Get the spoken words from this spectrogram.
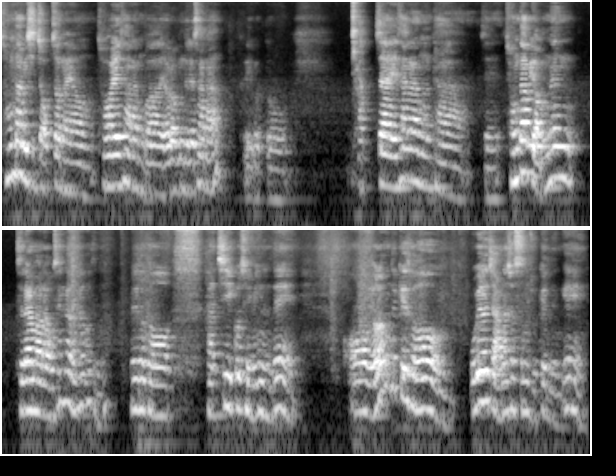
정답이 진짜 없잖아요. 저의 사랑과 여러분들의 사랑 그리고 또 각자의 사랑은 다 이제 정답이 없는 드라마라고 생각을 하거든요. 그래서 더 가치 있고 재밌는데 어, 여러분들께서 오해하지 않으셨으면 좋겠는 게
